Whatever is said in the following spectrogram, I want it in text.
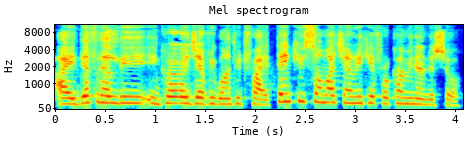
I definitely encourage everyone to try. Thank you so much, Enrique, for coming on the show.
